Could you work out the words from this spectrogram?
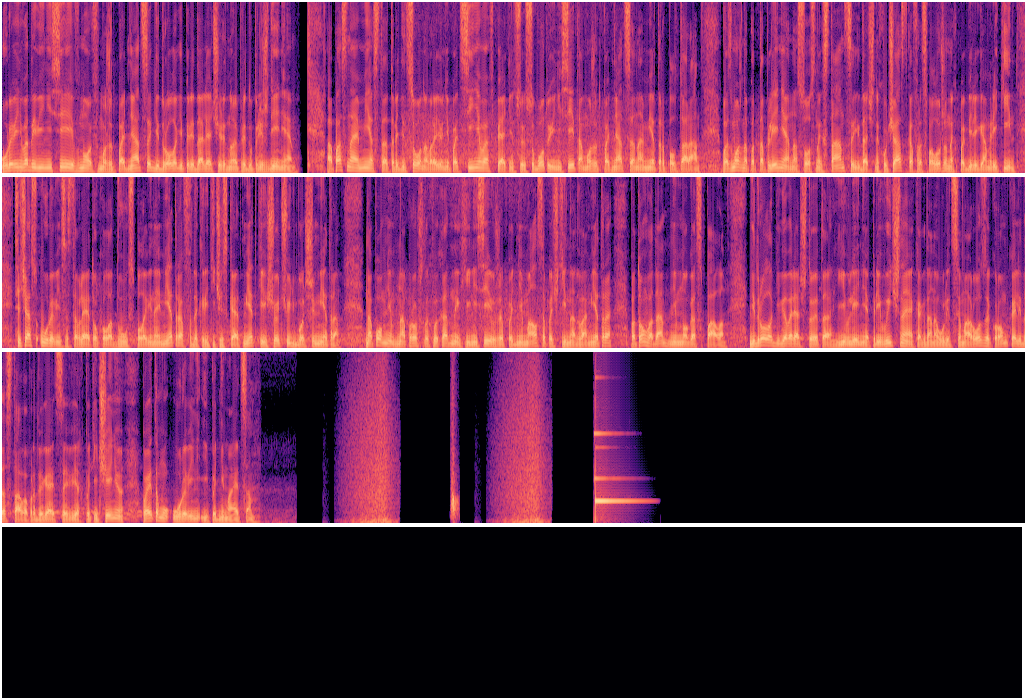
Уровень воды в Енисее вновь может подняться. Гидрологи передали очередное предупреждение. Опасное место традиционно в районе Подсинева. В пятницу и субботу Енисей там может подняться на метр-полтора. Возможно подтопление насосных станций и дачных участков, расположенных по берегам реки. Сейчас уровень составляет около двух с половиной метров. До критической отметки еще чуть больше метра. Напомним, на прошлых выходных Енисей уже поднимался почти на 2 метра. Потом вода немного спала. Гидрологи говорят, что это явление привычное, когда на улице мороз морозы кромка ледостава продвигается вверх по течению, поэтому уровень и поднимается.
